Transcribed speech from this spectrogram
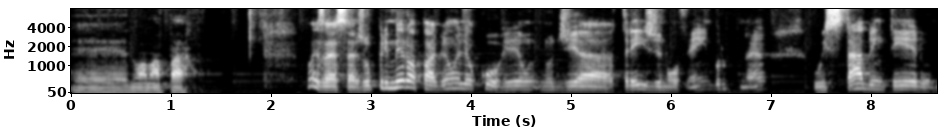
é, no Amapá? Pois é, Sérgio. O primeiro apagão ele ocorreu no dia 3 de novembro, né? O estado inteiro,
